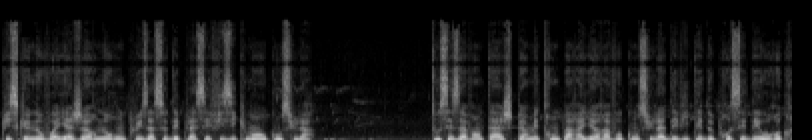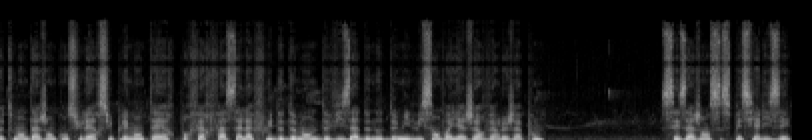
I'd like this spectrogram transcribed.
puisque nos voyageurs n'auront plus à se déplacer physiquement au consulat. Tous ces avantages permettront par ailleurs à vos consulats d'éviter de procéder au recrutement d'agents consulaires supplémentaires pour faire face à l'afflux de demandes de visa de nos 2800 voyageurs vers le Japon ces agences spécialisées,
